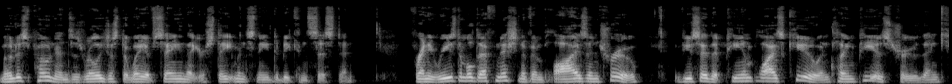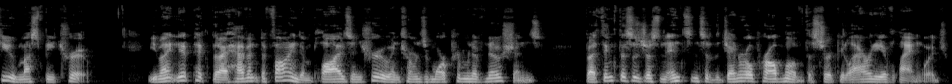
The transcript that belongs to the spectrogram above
modus ponens is really just a way of saying that your statements need to be consistent. For any reasonable definition of implies and true, if you say that P implies Q and claim P is true, then Q must be true. You might nitpick that I haven't defined implies and true in terms of more primitive notions, but I think this is just an instance of the general problem of the circularity of language.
